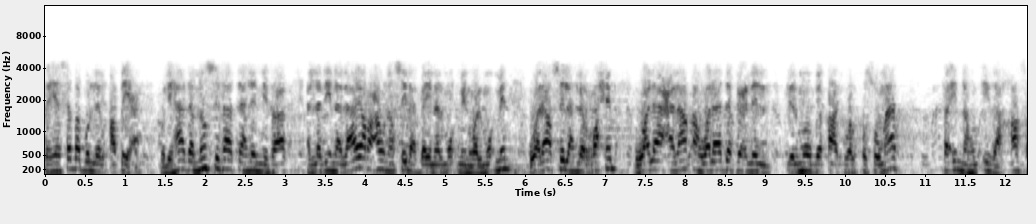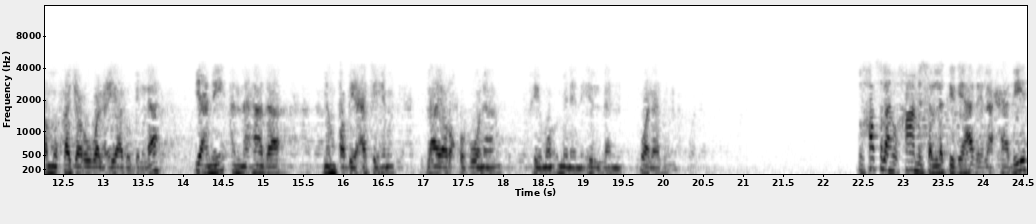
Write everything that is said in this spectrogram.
فهي سبب للقطيعة. ولهذا من صفات أهل النفاق الذين لا يرعون صلة بين المؤمن والمؤمن ولا صلة للرحم ولا علاقة ولا دفع للموبقات والخصومات فإنهم إذا خاصموا فجروا والعياذ بالله. يعني أن هذا من طبيعتهم لا يرقبون في مؤمن إلا ولا ذمة. الخصلة الخامسة التي في هذه الأحاديث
